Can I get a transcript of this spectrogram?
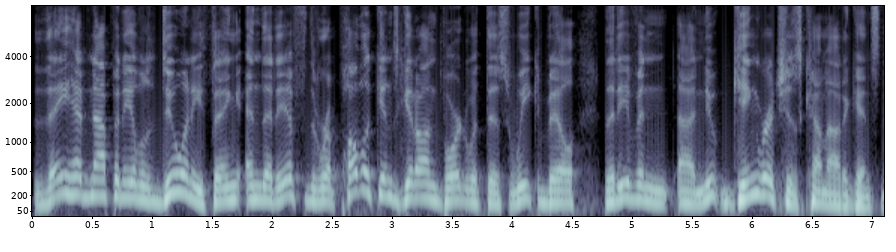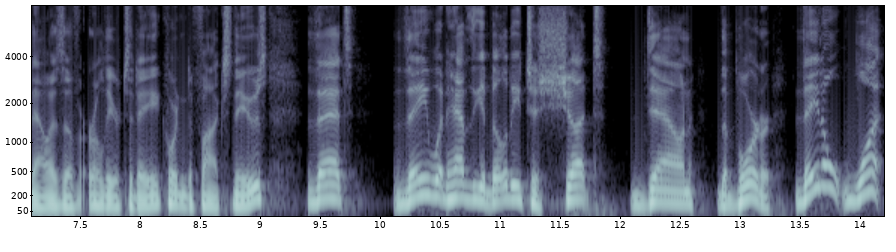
they have not been able to do anything. And that if the Republicans get on board with this weak bill that even uh, Newt Gingrich has come out against now as of earlier today, according to Fox News, that they would have the ability to shut down the border. They don't want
